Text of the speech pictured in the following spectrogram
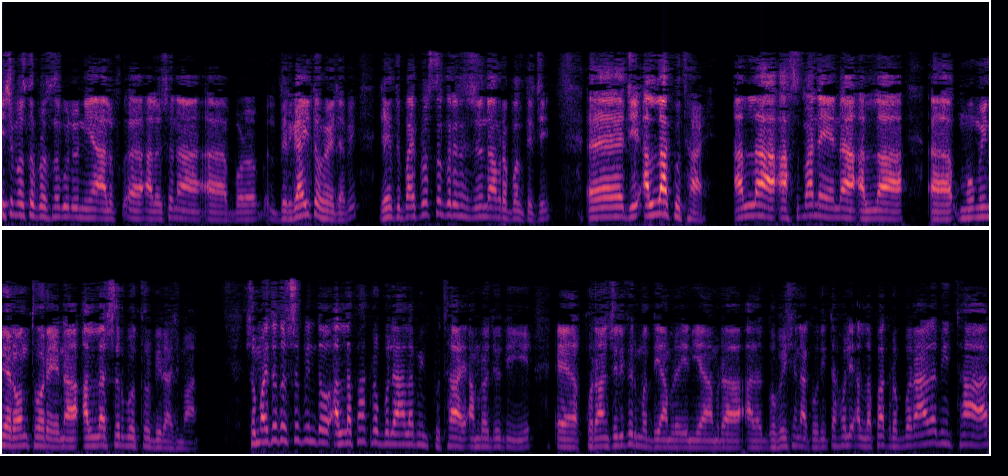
এই সমস্ত প্রশ্নগুলো নিয়ে আলোচনা বড় দীর্ঘায়িত হয়ে যাবে। যেহেতু ভাই প্রশ্ন করেছেন, সেজন্য আমরা বলতেছি যে আল্লাহ কোথায়? আল্লাহ আসমানে না আল্লাহ মুমিনের অন্তরে না আল্লাহ সর্বত্র বিরাজমান? সময় দর্শক কিন্তু আল্লাহ পাক রব্বুল আলমিন কোথায়? আমরা যদি কোরআন শরীফের মধ্যে আমরা এ নিয়ে আমরা গবেষণা করি, তাহলে আল্লাহ পাক রব্বুল আলমিন তার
